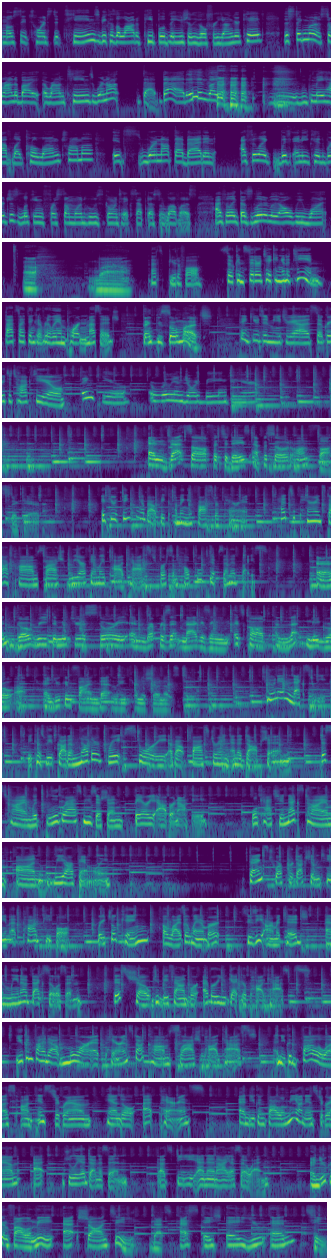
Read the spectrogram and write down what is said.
mostly towards the teens because a lot of people they usually go for younger kids the stigma surrounded by around teens we're not that bad and like we, we may have like prolonged trauma it's we're not that bad and I feel like with any kid, we're just looking for someone who's going to accept us and love us. I feel like that's literally all we want. Oh, Wow. That's beautiful. So consider taking in a teen. That's, I think, a really important message. Thank you so much. Thank you, Demetria. It's so great to talk to you. Thank you. I really enjoyed being here. And that's all for today's episode on foster care. If you're thinking about becoming a foster parent, head to parents.com slash we are family podcast for some helpful tips and advice. And go read Demetria's story in Represent Magazine. It's called Let Me Grow Up, and you can find that link in the show notes too. In next week because we've got another great story about fostering and adoption, this time with bluegrass musician Barry Abernathy. We'll catch you next time on We Are Family. Thanks to our production team at Pod People Rachel King, Eliza Lambert, Susie Armitage, and Lena Beck Sillison. This show can be found wherever you get your podcasts. You can find out more at parents.com slash podcast. And you can follow us on Instagram, handle at parents. And you can follow me on Instagram at Julia Dennison. That's D E N N I S O N. And you can follow me at Shaun T. That's S H A U N T.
